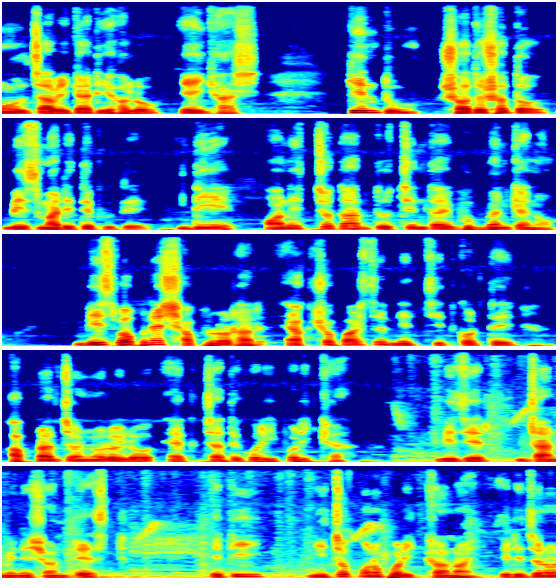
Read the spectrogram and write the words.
মূল চাবিকাঠি হলো এই ঘাস। কিন্তু শত শত বীজ মাটিতে পুঁতে দিয়ে অনিশ্চয়তার দুশ্চিন্তায় ভুগবেন কেন? বীজ বপনের সাফল্যর হার একশো পার্সেন্ট নিশ্চিত করতে আপনার জন্য রইল এক জাদুকরী পরীক্ষা। বীজের জার্মিনেশন টেস্ট এটি নিছক কোনো পরীক্ষা নয়। এটির জন্য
